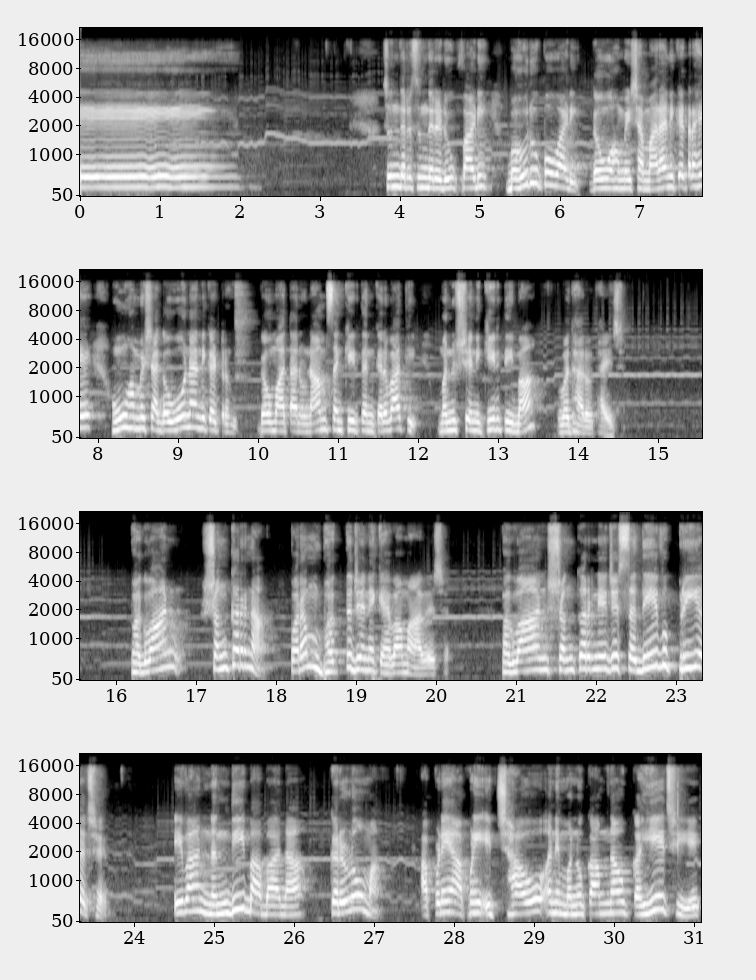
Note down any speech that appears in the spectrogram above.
સુંદર સુંદર રૂપ વાળી રૂપવાળી, બહુરૂપોવાળી ગૌ હંમેશા મારા નિકટ રહે, હું હંમેશા ગૌઓના નિકટ રહું. ગૌ માતાનું નામ સંકીર્તન કરવાથી મનુષ્યની કીર્તિમાં વધારો થાય છે. ભગવાન શંકરના પરમ ભક્ત જેને કહેવામાં આવે છે. ભગવાન શંકરને જે સદૈવ પ્રિય છે, એવા નંદી બાબાના કરણોમાં આપણે આપણી ઈચ્છાઓ અને મનોકામનાઓ કહીએ છીએ,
